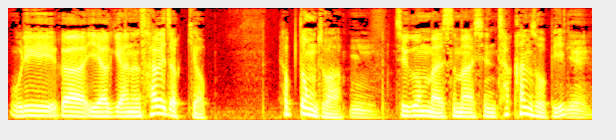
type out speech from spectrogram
우리가 이야기하는 사회적 기업, 협동조합, 음. 지금 말씀하신 착한 소비, 예.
